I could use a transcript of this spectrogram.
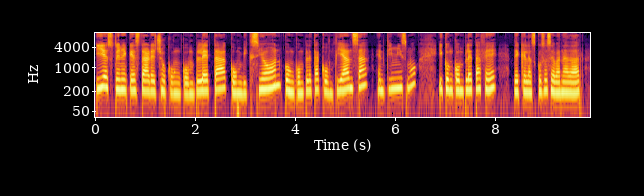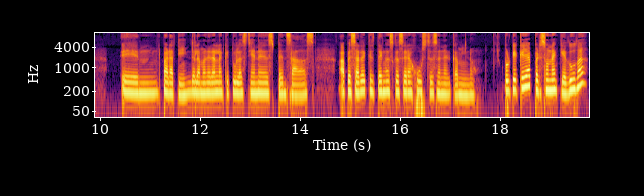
Y eso tiene que estar hecho con completa convicción, con completa confianza en ti mismo y con completa fe de que las cosas se van a dar Em, para ti, de la manera en la que tú las tienes pensadas, a pesar de que tengas que hacer ajustes en el camino. Porque aquella persona que duda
